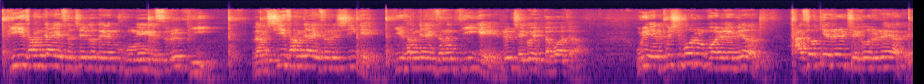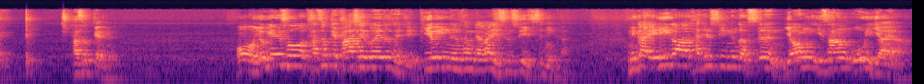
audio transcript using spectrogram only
B 상자에서 제거된 공의 개수를 B. 그 다음 C 상자에서는 C개, D 상자에서는 D개를 제거했다고 하자. 우리 F15를 구하려면 다섯 개를 제거를 해야 돼. 다섯 개를. 어, 여기에서 다섯 개 다 제거해도 되지. 비어있는 상자가 있을 수 있으니까. 그러니까 A가 가질 수 있는 값은 0 이상 5 이하야.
